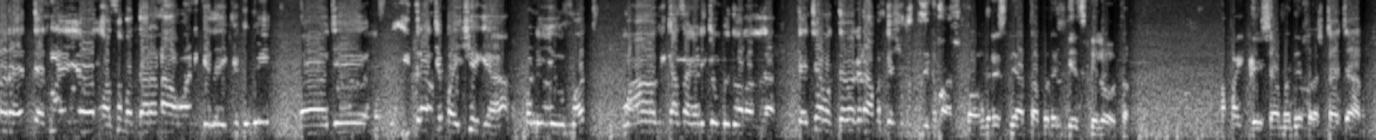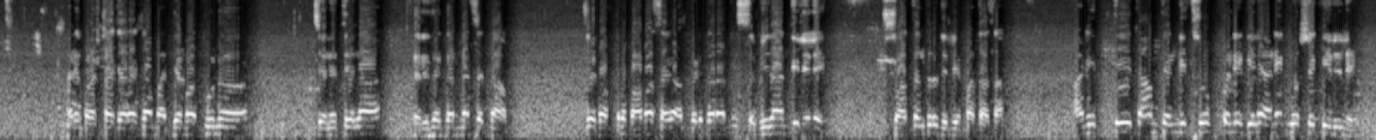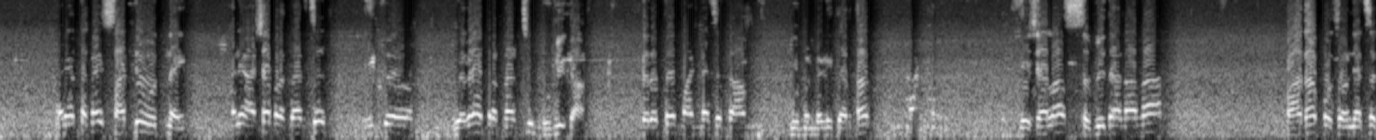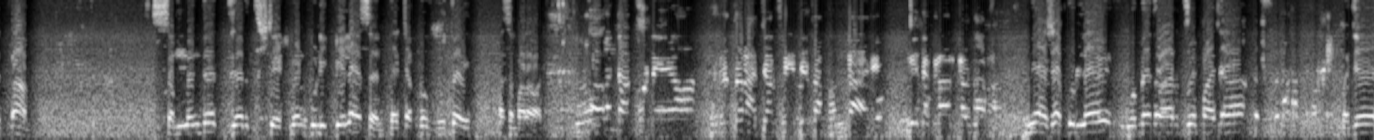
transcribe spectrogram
उमेदवार आहेत त्यांनी असं मतदारांना आवाहन केलंय की तुम्ही जे इतरांचे पैसे घ्या पण मत महाविकास आघाडीच्या उमेदवाराला त्यांच्या वक्तव्याकडे आपण कशा पद्धतीने पाहतो काँग्रेसने आतापर्यंत तेच केलं होतं. आपण देशामध्ये भ्रष्टाचार आणि भ्रष्टाचाराच्या माध्यमातून जनतेला खरेदी करण्याचं काम जे डॉक्टर बाबासाहेब आंबेडकरांनी संविधान दिलेले आहे, स्वातंत्र्य दिले मताचा. आणि ते काम त्यांनी चोखपणे गेले अनेक वर्ष केलेले आणि आता काही साध्य होत नाही. आणि अशा प्रकारचं एक वेगळ्या प्रकारची भूमिका खरं तर मांडण्याचं काम ही मंडळी करतात. देशाला संविधानाला बाधा पोचवण्याचं काम संबंधित जर स्टेटमेंट कुणी केलं असेल त्याच्याकडून होत आहे असं मला वाटतं. दाखवणे खरं तर आचारसंहितेचा भंग आहे. मी तक्रार करणार मी अशा कुठल्याही उमेदवार जो माझ्या म्हणजे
